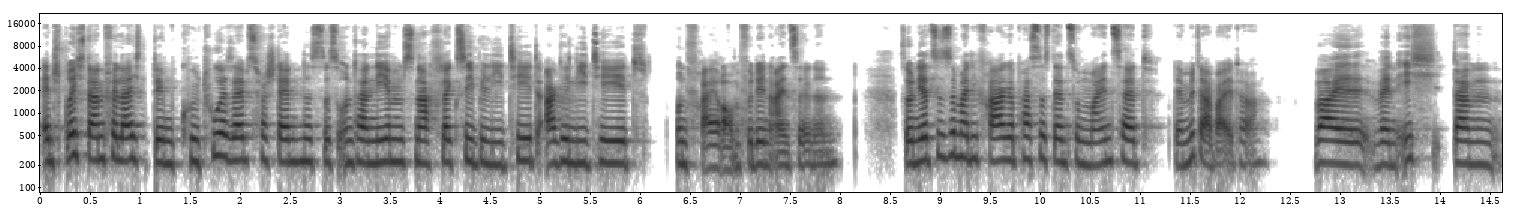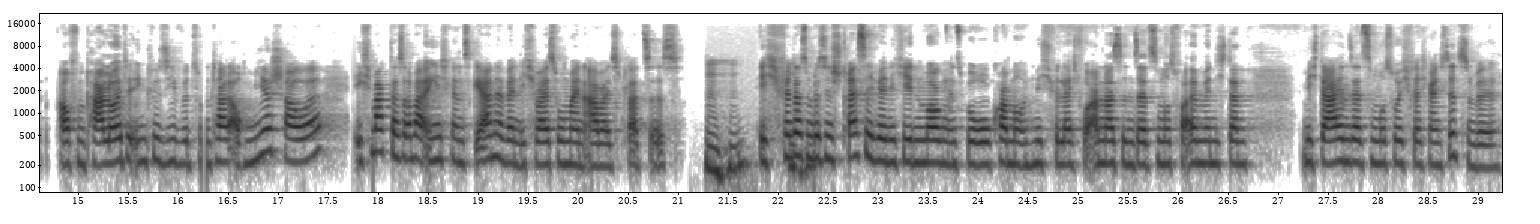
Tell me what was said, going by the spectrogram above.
entspricht dann vielleicht dem Kultur-Selbstverständnis des Unternehmens nach Flexibilität, Agilität und Freiraum für den Einzelnen. So, und jetzt ist immer die Frage, passt es denn zum Mindset der Mitarbeiter? Weil wenn ich dann auf ein paar Leute inklusive zum Teil auch mir schaue, ich mag das aber eigentlich ganz gerne, wenn ich weiß, wo mein Arbeitsplatz ist. Mhm. Ich finde das ein bisschen stressig, wenn ich jeden Morgen ins Büro komme und mich vielleicht woanders hinsetzen muss, vor allem wenn ich dann mich da hinsetzen muss, wo ich vielleicht gar nicht sitzen will.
